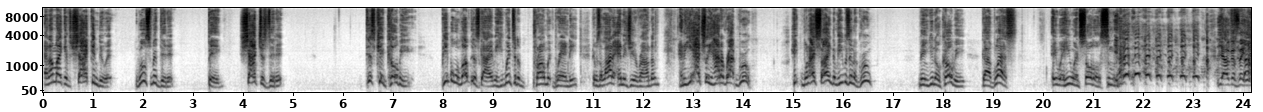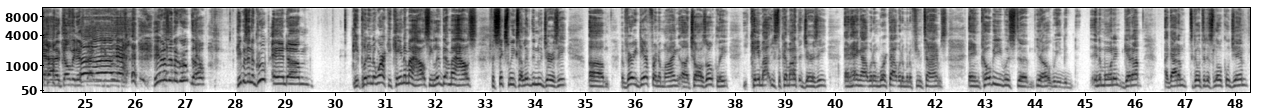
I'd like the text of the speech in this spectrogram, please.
And I'm like, if Shaq can do it, Will Smith did it, big. Shaq just did it. This kid Kobe, people will love this guy. I mean, he went to the prom with Brandy. There was a lot of energy around him, and he actually had a rap group. He, when I signed him, he was in a group. I mean, you know, Kobe, God bless. He went, he went solo soon yeah, I was gonna say yeah. Kobe didn't Uh, the group. yeah. He was in a group though. He was in a group and um he put in the work. He came to my house. He lived at my house for six weeks. I lived in New Jersey. Um, a very dear friend of mine, uh, Charles Oakley, he came out, used to come out to Jersey and hang out with him, worked out with him a few times. And Kobe was the, you know, we in the morning, get up. I got him to go to this local gym.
